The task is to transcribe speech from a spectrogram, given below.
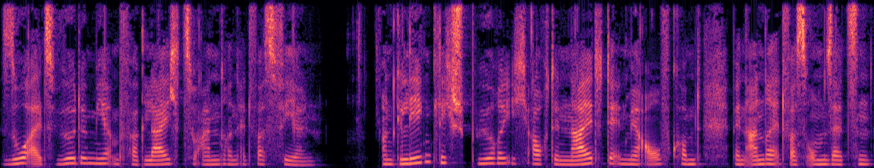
so als würde mir im Vergleich zu anderen etwas fehlen. Und gelegentlich spüre ich auch den Neid, der in mir aufkommt, wenn andere etwas umsetzen,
